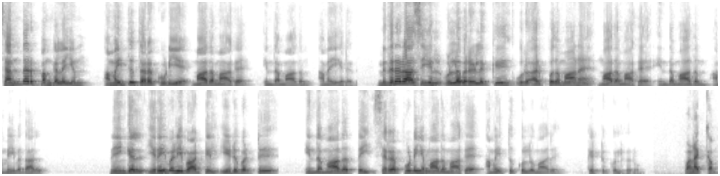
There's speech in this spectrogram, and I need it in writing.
சந்தர்ப்பங்களையும் அமைத்து தரக்கூடிய மாதமாக இந்த மாதம் அமைகிறது. மிதனராசியில் உள்ளவர்களுக்கு ஒரு அற்புதமான மாதமாக இந்த மாதம் அமைவதால் நீங்கள் இறை வழிபாட்டில் ஈடுபட்டு இந்த மாதத்தை சிறப்புடைய மாதமாக அமைத்து கொள்ளுமாறு கேட்டுக்கொள்கிறோம். வணக்கம்.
